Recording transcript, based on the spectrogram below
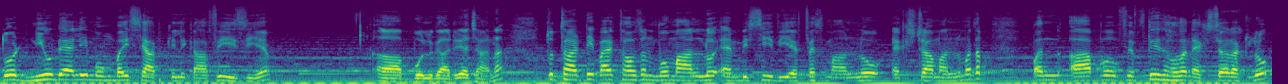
to New Delhi Mumbai से आपके लिए काफ़ी ईजी है। बुल्गारिया जाना। तो थर्टी फाइव थाउज़ेंड वो मान लो M B C V F S मान लो एक्स्ट्रा मान लो मतलब पन, आप फिफ्टी थाउज़ेंड एक्स्ट्रा रख लो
